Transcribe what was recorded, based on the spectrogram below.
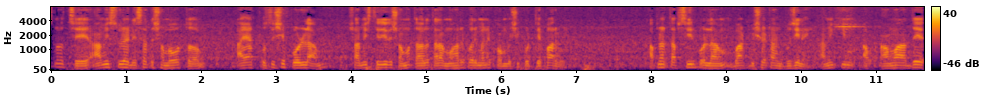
প্রশ্ন হচ্ছে, আমি সুরা নিসাতে সম্ভবত আয়াত পঁচিশে পড়লাম, স্বামী স্ত্রী যদি সম্মত, তাহলে তারা মহারের পরিমাণে কম বেশি করতে পারবে। আপনার তাফসির পড়লাম বাট বিষয়টা আমি বুঝি নাই। আমি কি আমাদের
